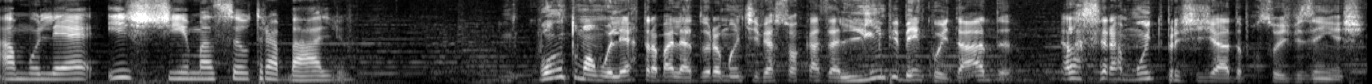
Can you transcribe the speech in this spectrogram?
A mulher estima seu trabalho. Enquanto uma mulher trabalhadora mantiver sua casa limpa e bem cuidada, ela será muito prestigiada por suas vizinhas.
